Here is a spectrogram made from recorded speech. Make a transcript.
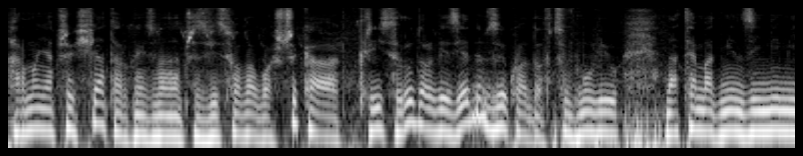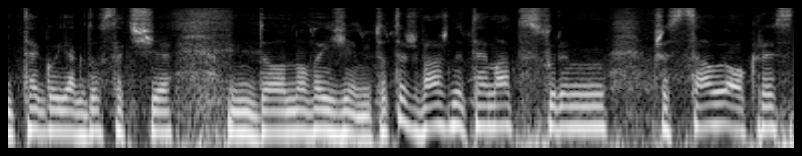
Harmonia Wszechświata organizowana przez Wiesława Błaszczyka. Chris Rudolph jest jednym z wykładowców. Mówił na temat innymi tego, jak dostać się do Nowej Ziemi. To też ważny temat, z którym przez cały okres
